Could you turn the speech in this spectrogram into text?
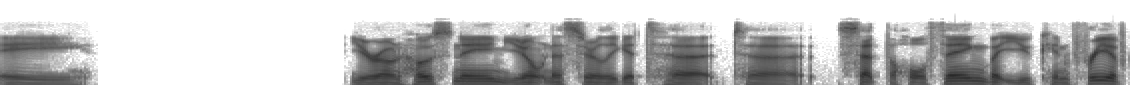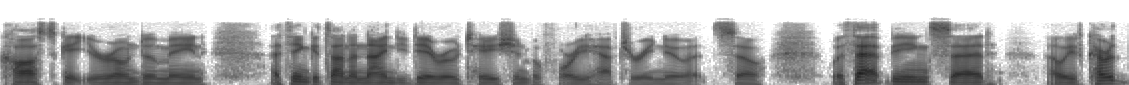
a your own host name. You don't necessarily get to, to set the whole thing, but you can free of cost get your own domain. I think it's on a 90 day rotation before you have to renew it. So with that being said, uh, we've covered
